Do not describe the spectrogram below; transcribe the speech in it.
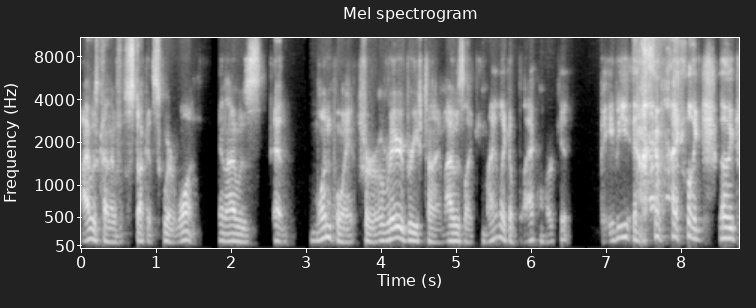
I was kind of stuck at square one. And I was at one point for a very brief time, I was like, Am I like a black market baby? Am I like, like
